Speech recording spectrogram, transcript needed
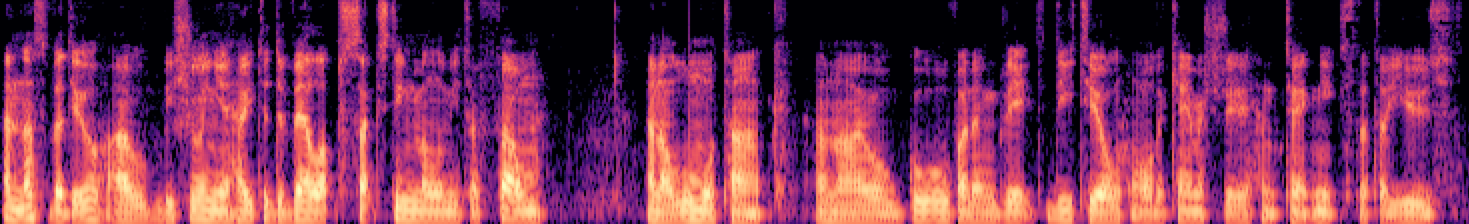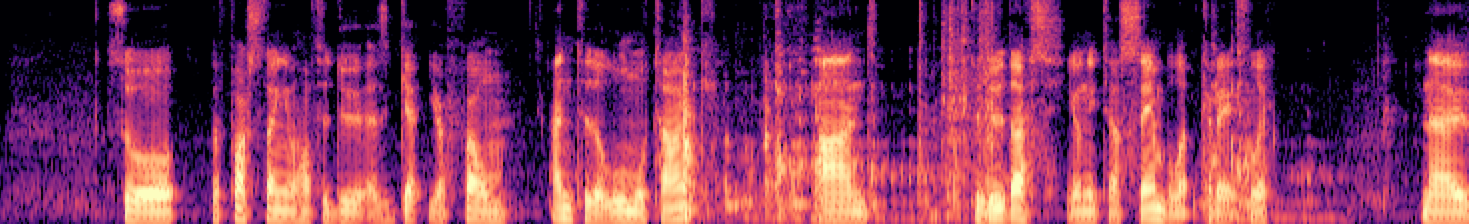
In this video I will be showing you how to develop 16mm film in a Lomo tank and I will go over in great detail all the chemistry and techniques that I use. So the first thing you'll have to do is get your film into the Lomo tank and to do this you'll need to assemble it correctly. Now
